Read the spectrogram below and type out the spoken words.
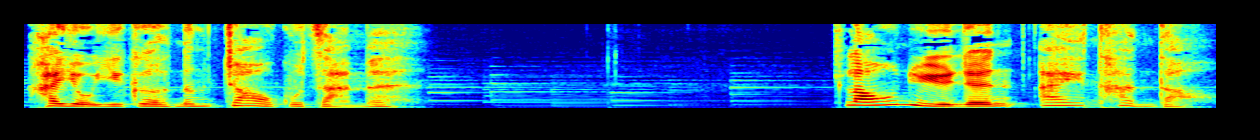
还有一个能照顾咱们。老女人哀叹道。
